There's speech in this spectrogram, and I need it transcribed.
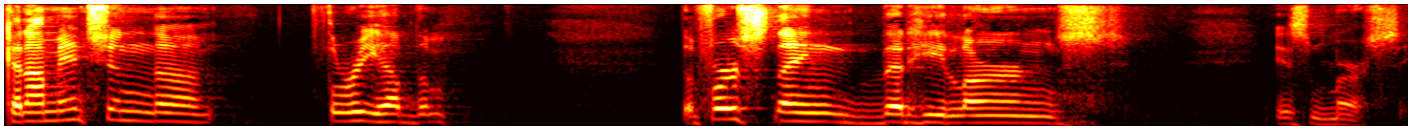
Can I mention uh, three of them? The first thing that he learns is mercy.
